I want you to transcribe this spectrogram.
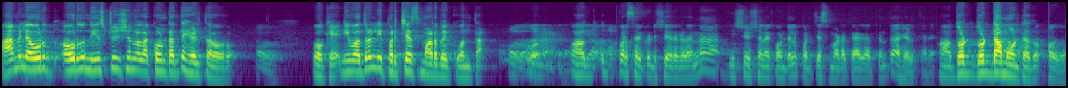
ಆಮೇಲೆ ಅವ್ರದ್ದು ಅವ್ರದ್ದು ಇನ್ಸ್ಟಿಟ್ಯೂಷನಲ್ ಅಕೌಂಟ್ ಅಂತ ಹೇಳ್ತಾರೆ ಅವರು. ಓಕೆ ನೀವು ಅದರಲ್ಲಿ ಪರ್ಚೇಸ್ ಮಾಡಬೇಕು ಅಂತ. ಅಪ್ಪರ್ ಸರ್ಕ್ಯೂಟ್ ಶೇರ್ಗಳನ್ನು ಇನ್ಸ್ಟಿಟ್ಯೂಷನ್ ಅಕೌಂಟಲ್ಲಿ ಪರ್ಚೇಸ್ ಮಾಡೋಕ್ಕಾಗತ್ತೆ ಅಂತ ಹೇಳ್ತಾರೆ. ದೊಡ್ಡ ದೊಡ್ಡ ಅಮೌಂಟ್ ಅದು. ಹೌದು.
